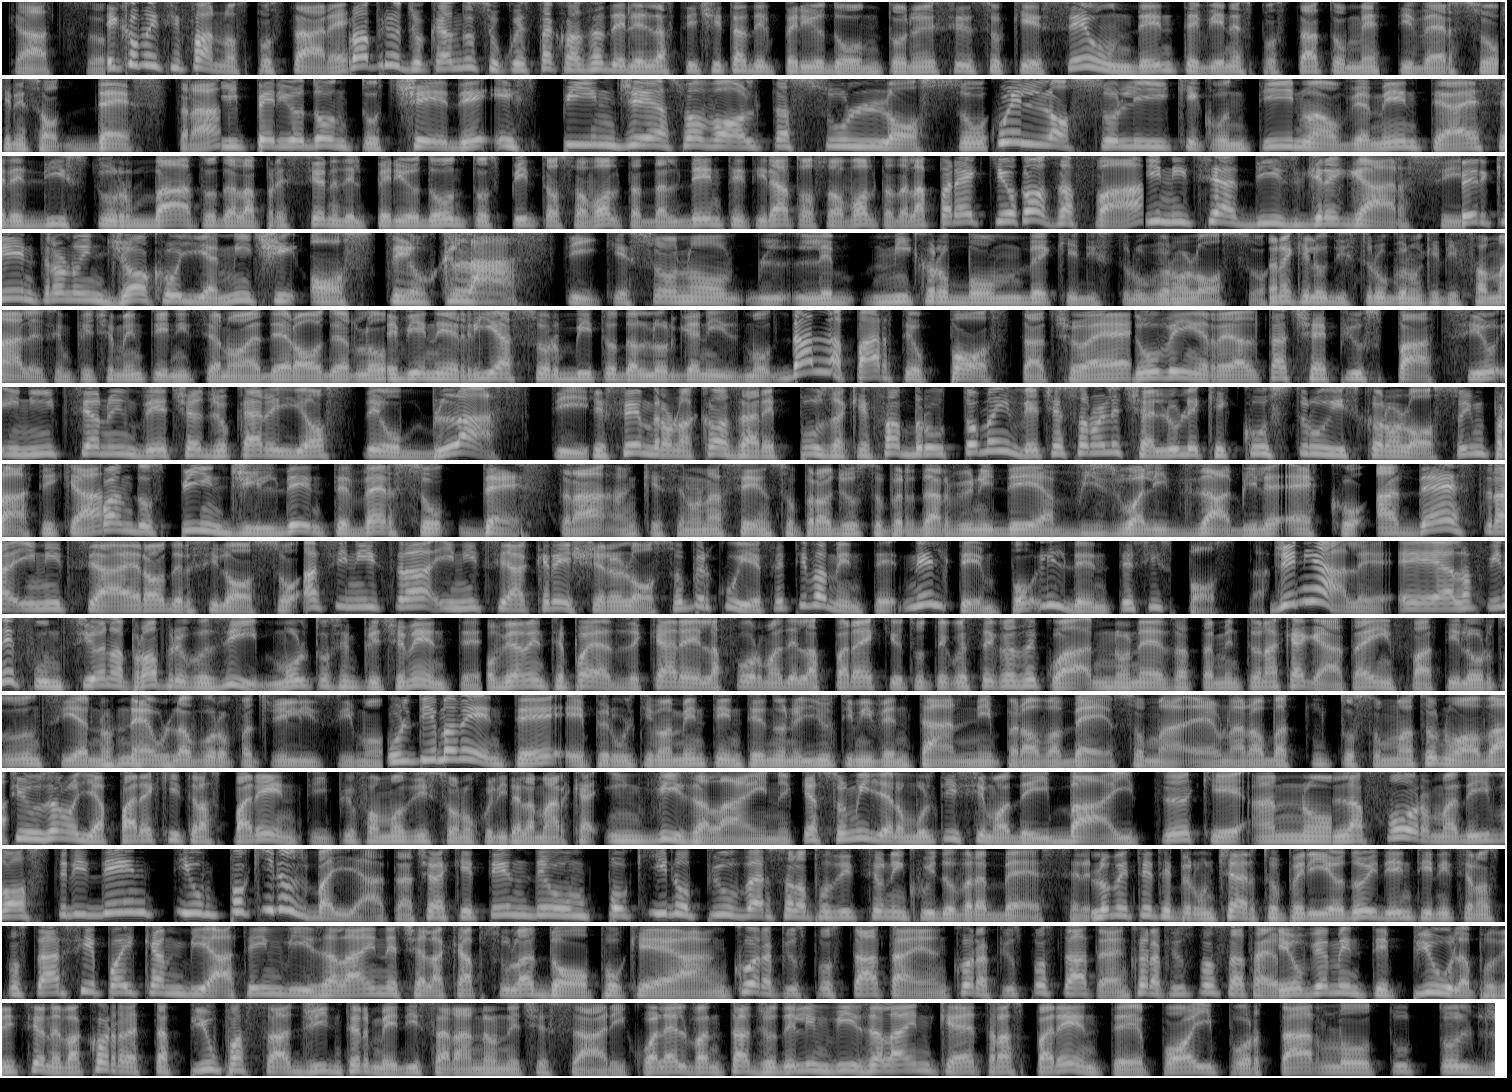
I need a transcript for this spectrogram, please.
cazzo. E come si fanno a spostare? Proprio giocando su questa cosa dell'elasticità del periodonto, nel senso che se un dente viene spostato, metti verso, che ne so, destra, il periodonto cede e spinge a sua volta sull'osso. Quell'osso lì che continua ovviamente a essere disturbato disturbato dalla pressione del periodonto spinto a sua volta dal dente tirato a sua volta dall'apparecchio, cosa fa? Inizia a disgregarsi perché entrano in gioco gli amici osteoclasti, che sono le microbombe che distruggono l'osso. Non è che lo distruggono che ti fa male, semplicemente iniziano ad eroderlo e viene riassorbito dall'organismo. Dalla parte opposta, cioè dove in realtà c'è più spazio, iniziano invece a giocare gli osteoblasti, che sembra una cosa reppusa che fa brutto, ma invece sono le cellule che costruiscono l'osso. In pratica pratica, quando spingi il dente verso destra, anche se non ha senso, però giusto per darvi un'idea visualizzabile, ecco, a destra inizia a erodersi l'osso, a sinistra inizia a crescere l'osso, per cui effettivamente nel tempo il dente si sposta. Geniale! E alla fine funziona proprio così, molto semplicemente. Ovviamente poi azzeccare la forma dell'apparecchio e tutte queste cose qua non è esattamente una cagata e infatti l'ortodonzia non è un lavoro facilissimo. Ultimamente, e per ultimamente intendo negli ultimi vent'anni, però vabbè, insomma è una roba tutto sommato nuova, si usano gli apparecchi trasparenti, i più famosi sono quelli della marca Invisalign, che assomigliano moltissimo a dei bite che hanno la forma dei vostri denti un pochino sbagliata, cioè che tende un pochino più verso la posizione in cui dovrebbe essere. Lo mettete per un certo periodo, i denti iniziano a spostarsi e poi cambiate Invisalign, c'è la capsula dopo che è ancora più spostata, è ancora più spostata, è ancora più spostata e ovviamente più la posizione va corretta, più passaggi intermedi saranno necessari. Qual è il vantaggio dell'Invisalign? Che è trasparente, puoi portarlo tutto il giorno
